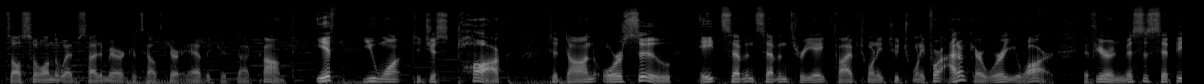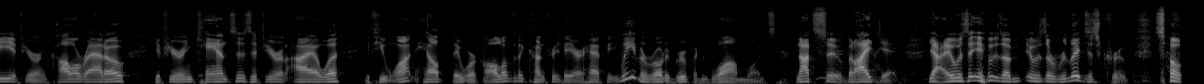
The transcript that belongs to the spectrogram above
It's also on the website, americashealthcareadvocate.com. If you want to just talk to Don or Sue, 877 385 2224. I don't care where you are. If you're in Mississippi, if you're in Colorado, if you're in Kansas, if you're in Iowa, if you want help, they work all over the country. They are happy. We even wrote a group in Guam once. Not Sue, but I did. Yeah, it was it was a it was a religious group. So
